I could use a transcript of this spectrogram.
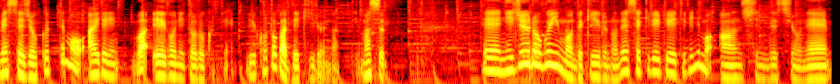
メッセージを送っても、相手には英語に届くということができるようになっています。えー、二重ログインもできるので、セキュリティ的にも安心ですよね。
